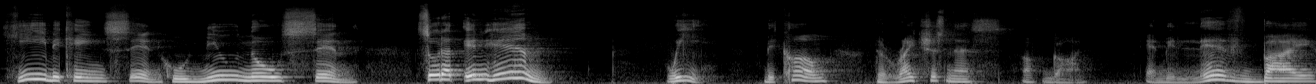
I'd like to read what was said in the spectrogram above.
He became sin who knew no sin, so that in Him we become the righteousness of God and we live by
